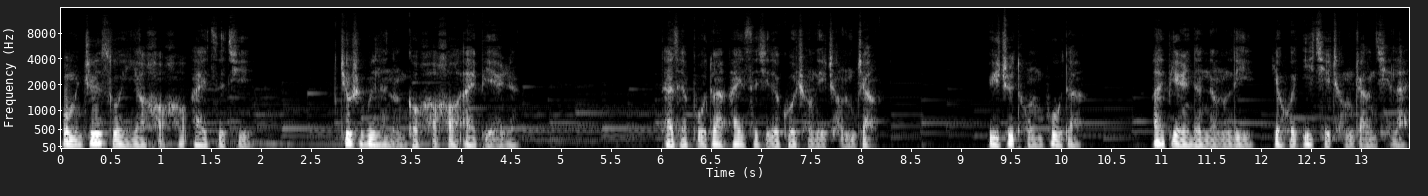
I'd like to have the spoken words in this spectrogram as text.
我们之所以要好好爱自己，就是为了能够好好爱别人。他在不断爱自己的过程里成长。与之同步的，爱别人的能力也会一起成长起来，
